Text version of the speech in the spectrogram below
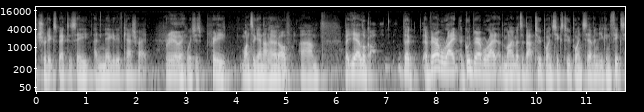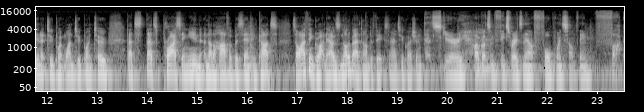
should expect to see a negative cash rate. Really? Which is pretty, once again, unheard of. Um, but yeah, look, the a variable rate, a good variable rate at the moment is about 2.6, 2.7. You can fix in at 2.1, 2.2. That's that's pricing in another half a percent in cuts. So I think right now is not a bad time to fix. To answer your question. That's scary. I've got some fixed rates now, four point something. Fuck.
